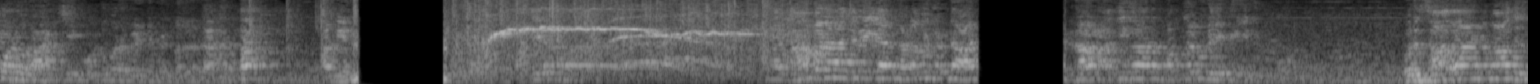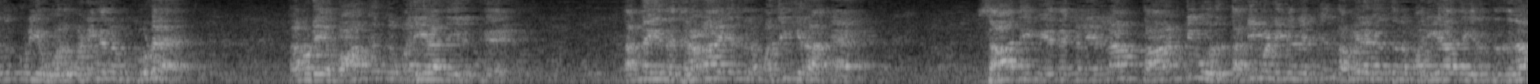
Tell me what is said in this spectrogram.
போல ஒரு ஆட்சியை கொண்டு வர வேண்டும் என்பதற்காகத்தான் நாம் என்ன காமராஜர் ஐயா கனவு கண்ட ஆட்சி என்றால் அதிகாரம் மக்களுடைய கையில் இருக்கும். ஒரு சாதாரணமாக இருக்கக்கூடிய ஒரு மனிதனும் கூட தன்னுடைய வாக்குக்கு மரியாதை இருக்கு. தன்னை இந்த ஜனநாயகத்தில் மதிக்கிறாங்க. சாதி வேதங்களை எல்லாம் தாண்டி ஒரு தனி மனிதனுக்கு தமிழகத்துல மரியாதை இருந்ததுன்னா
